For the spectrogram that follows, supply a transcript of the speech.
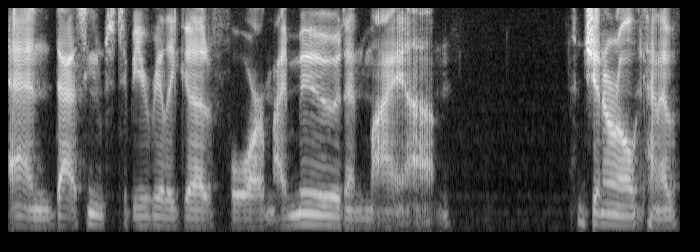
and that seemed to be really good for my mood and my um, general kind of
